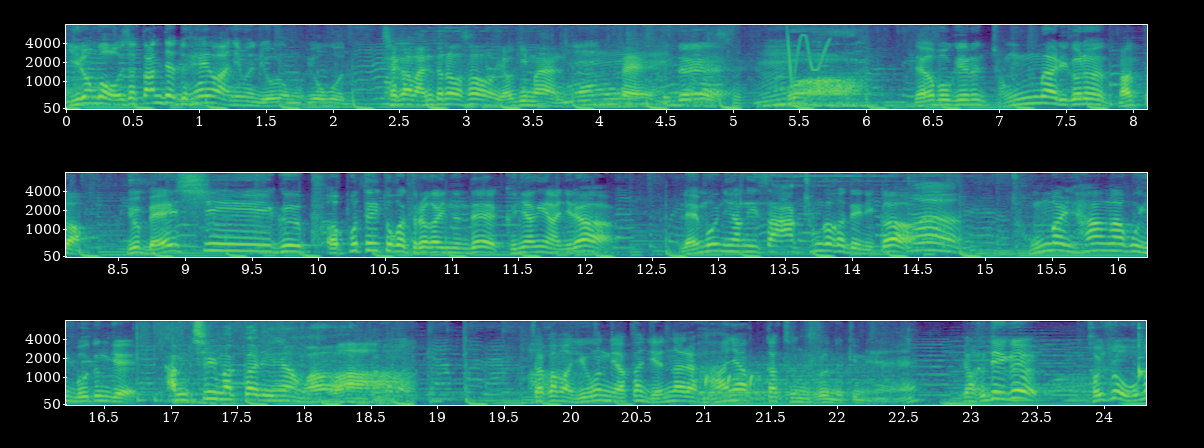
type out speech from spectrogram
이런 거 어디서 딴 데도 해요? 아니면 요, 요거 제가 만들어서 여기만 네. 근데 와 내가 보기에는 정말 이거는 맞다. 요 메쉬 그 어, 포테이토가 들어가 있는데 그냥이 아니라 레몬 향이 싹 첨가가 되니까 정말 향하고 이 모든 게 감칠맛까지 그냥 와. 잠깐만, 이건 약간 옛날에 한약 같은 그런 느낌이네. 야 근데 이게 벌써 5만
